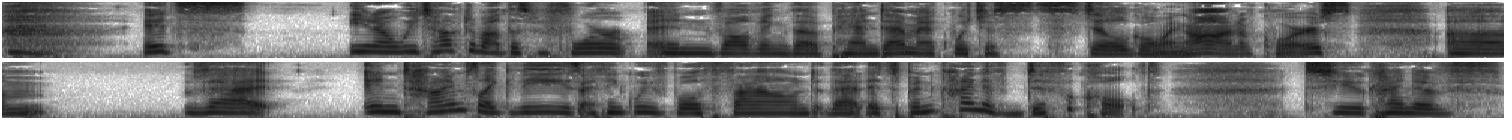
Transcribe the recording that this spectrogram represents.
it's you know, we talked about this before involving the pandemic, which is still going on, of course. Um, that in times like these, I think we've both found that it's been kind of difficult to kind of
